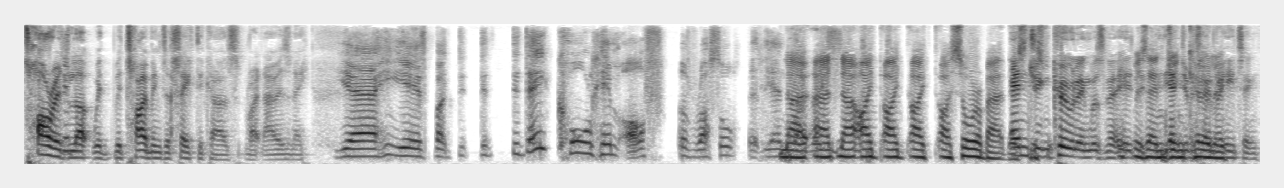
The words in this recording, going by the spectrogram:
torrid did, luck with, with timings of safety cars right now, isn't he? Yeah, he is. But did, did, did they call him off of Russell at the end? No, uh, no. I, I I I saw about this. Engine this, cooling, wasn't it? It was engine, engine cooling. Was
